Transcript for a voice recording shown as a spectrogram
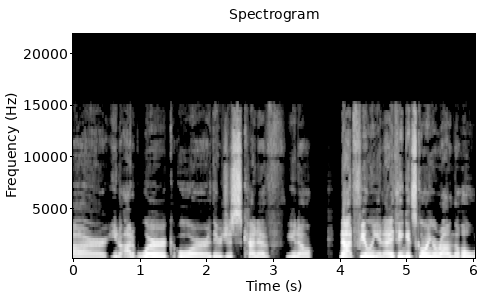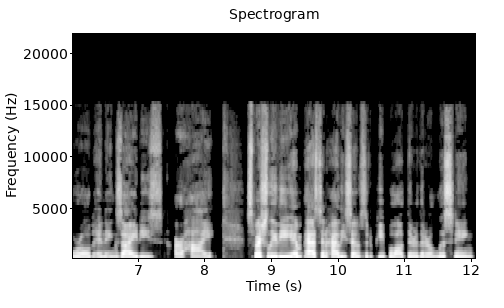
are, you know, out of work or they're just kind of, you know, not feeling it. And I think it's going around the whole world and anxieties are high, especially the empaths and highly sensitive people out there that are listening.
